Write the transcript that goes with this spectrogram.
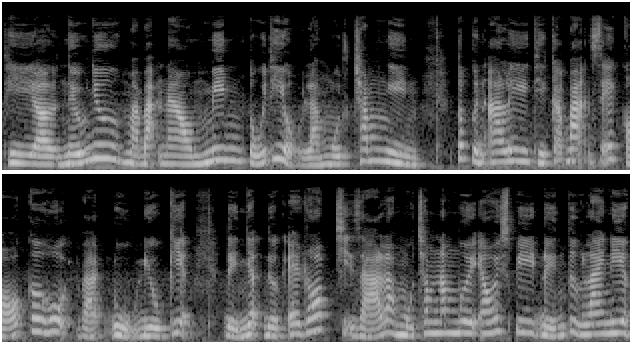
thì uh, nếu như mà bạn nào min tối thiểu là 100.000 token Ali thì các bạn sẽ có cơ hội và đủ điều kiện để nhận được airdrop, trị giá là 150 LXP đến từ Linear.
